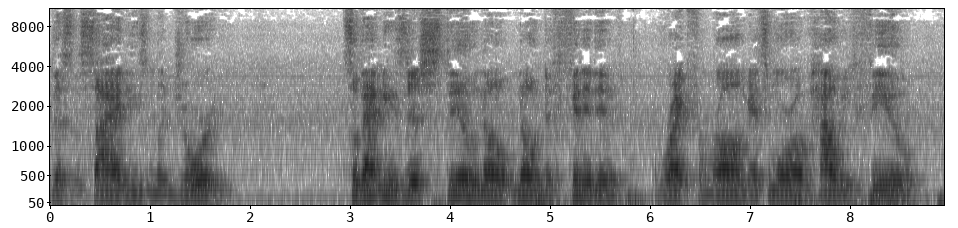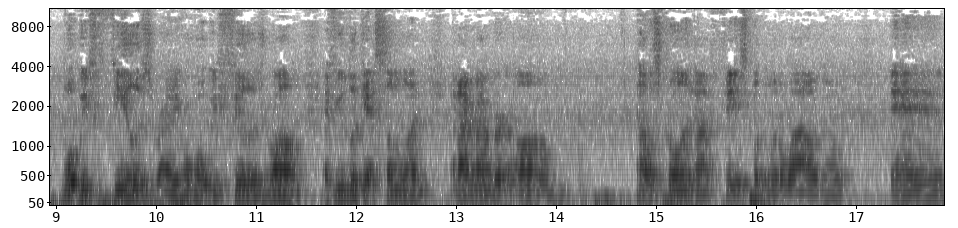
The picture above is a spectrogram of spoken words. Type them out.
the society's majority so that means there's still no no definitive right from wrong. It's more of how we feel, what we feel is right or what we feel is wrong. If you look at someone, and I remember um, I was scrolling on Facebook a little while ago, and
